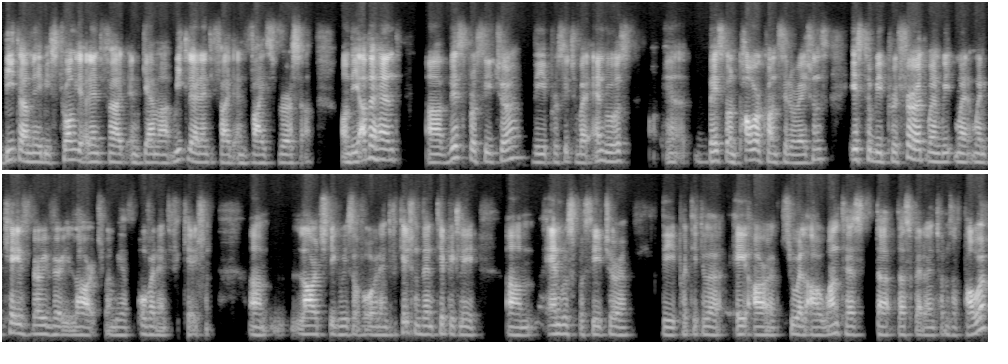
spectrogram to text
beta may be strongly identified and gamma weakly identified, and vice versa. On the other hand, uh, this procedure, the procedure by Andrews, uh, based on power considerations is to be preferred when we when, when k is very very large when we have over-identification um, large degrees of over-identification then typically um, Andrews procedure the particular AR QLR1 test does better in terms of power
